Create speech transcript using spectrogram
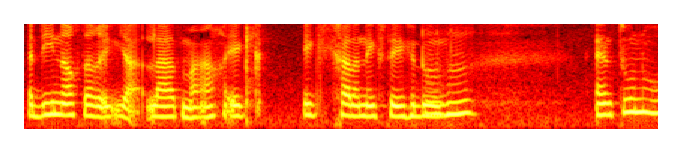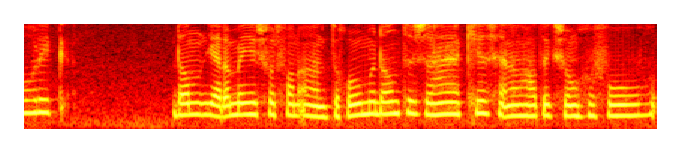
En die nacht dacht ik, ja, laat maar. Ik, ik ga er niks tegen doen. Mhm. En toen hoorde ik... Dan, ja, dan ben je een soort van aan het dromen dan tussen haakjes. En dan had ik zo'n gevoel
